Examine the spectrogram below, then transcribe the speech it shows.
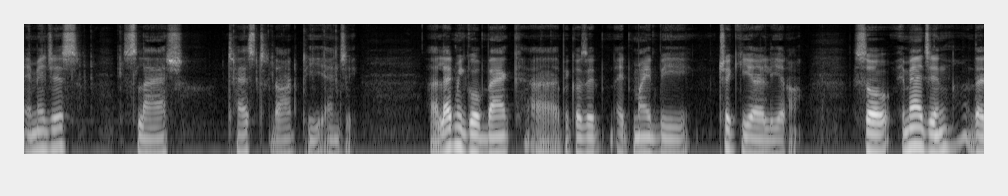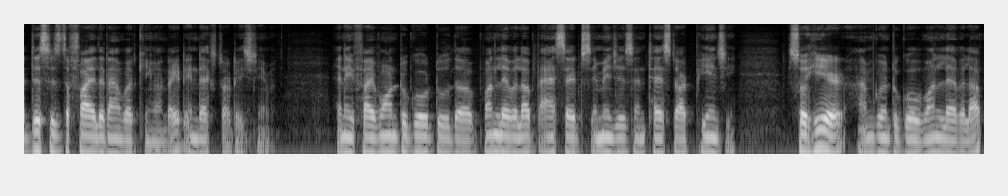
images slash test.png. Uh, let me go back uh, because it, it might be tricky earlier on. So imagine that this is the file that I'm working on, right? Index.html. And if I want to go to the one level up assets, images, and test.png. So here I'm going to go one level up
